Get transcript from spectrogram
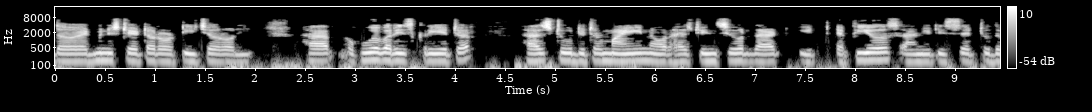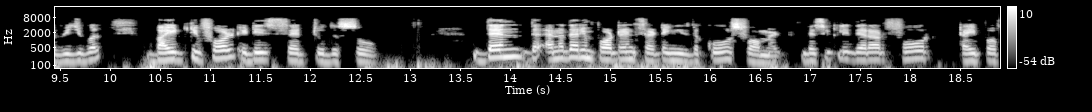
the administrator or teacher or have whoever is creator has to determine or has to ensure that it appears and it is set to the visible. By default it is set to the show then the another important setting is the course format. Basically there are four type of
